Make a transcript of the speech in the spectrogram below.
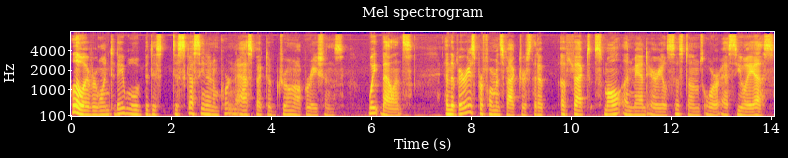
Hello everyone, today we will be dis discussing an important aspect of drone operations, weight balance, and the various performance factors that affect small unmanned aerial systems or SUAS.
